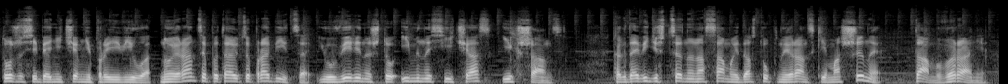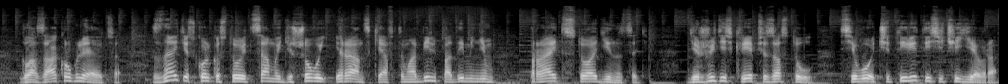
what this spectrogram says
тоже себя ничем не проявила, но иранцы пытаются пробиться и уверены, что именно сейчас их шанс. Когда видишь цены на самые доступные иранские машины, там, в Иране, глаза округляются. Знаете, сколько стоит самый дешевый иранский автомобиль под именем Pride 111? Держитесь крепче за стул. Всего 4000 евро.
